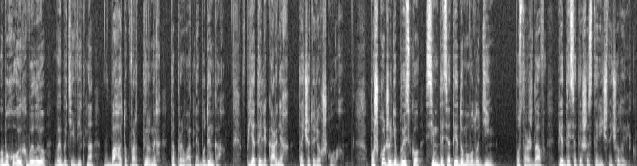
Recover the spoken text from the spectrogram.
Вибуховою хвилею вибиті вікна в багатоквартирних та приватних будинках, в п'яти лікарнях та чотирьох школах. Пошкоджені близько 70 домоволодінь. Постраждав 56-річний чоловік.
